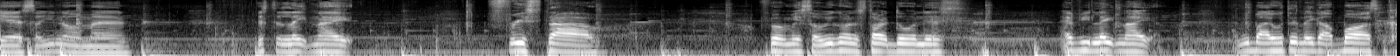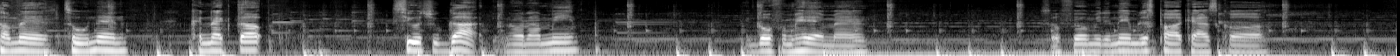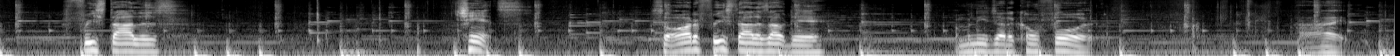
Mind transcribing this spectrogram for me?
Yeah, so you know, man. It's the late night freestyle. Feel me? So we're gonna start doing this every late night. Anybody who think they got bars can come in, tune in, connect up, see what you got. You know what I mean? And go from here, man. So feel me. The name of this podcast called Freestylers Chance. So all the freestylers out there, I'm gonna need y'all to come forward. All right.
